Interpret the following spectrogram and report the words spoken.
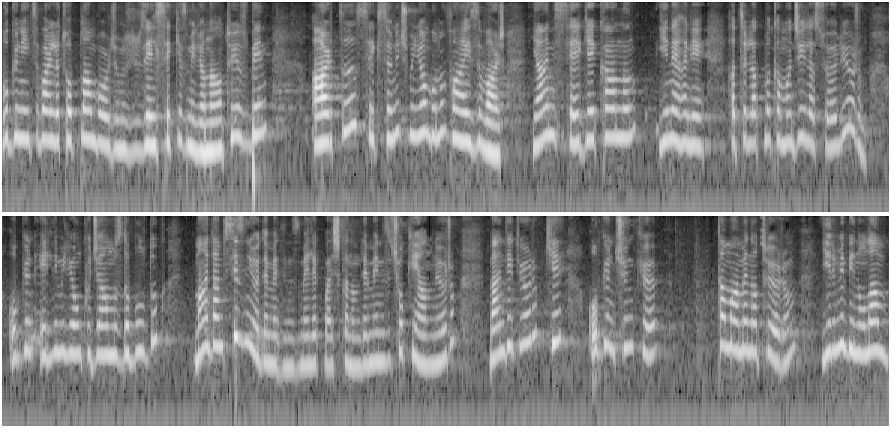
Bugün itibariyle toplam borcumuz 158 milyon 600 bin artı 83 milyon bunun faizi var. Yani SGK'nın yine hani hatırlatmak amacıyla söylüyorum. O gün 50 milyon kucağımızda bulduk. Madem siz niye ödemediniz Melek Başkanım demenizi çok iyi anlıyorum. Ben de diyorum ki o gün çünkü tamamen atıyorum 20 bin olan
